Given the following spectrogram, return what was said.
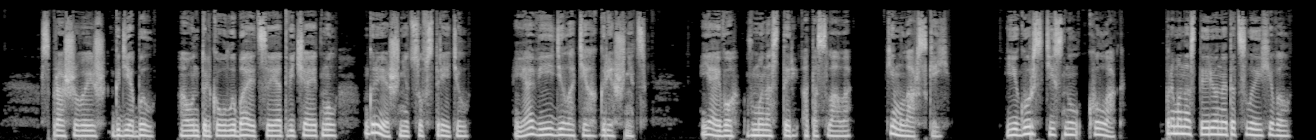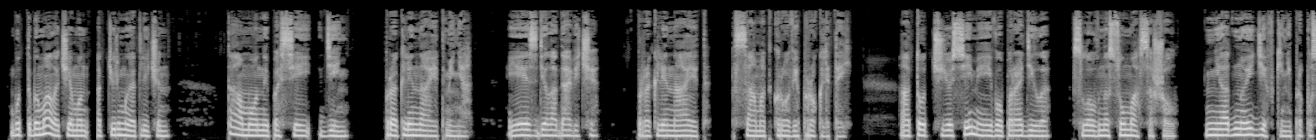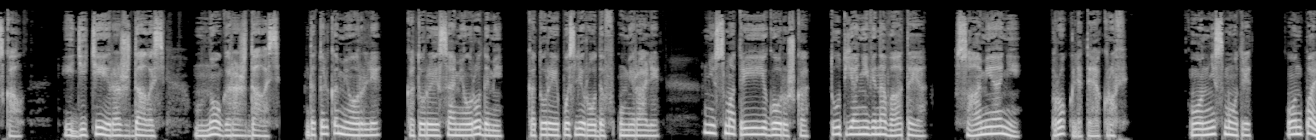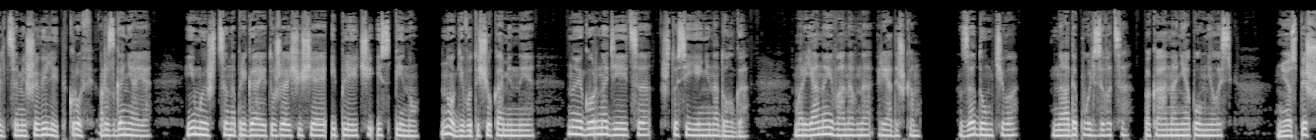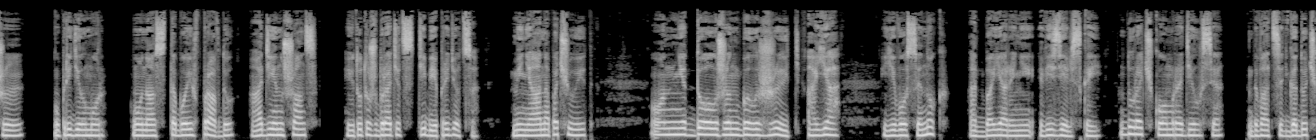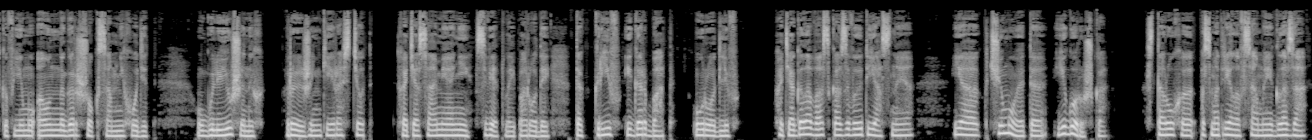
Спрашиваешь, где был, а он только улыбается и отвечает, мол, грешницу встретил. Я видела тех грешниц. Я его в монастырь отослала. Кимларский. Егор стиснул кулак. Про монастырь он этот слыхивал, будто бы мало чем он от тюрьмы отличен. Там он и по сей день проклинает меня. Ездила давеча, проклинает, сам от крови проклятой. А тот, чье семя его породило, словно с ума сошел, ни одной девки не пропускал. И детей рождалось, много рождалось, да только мерли, которые сами уродами, которые после родов умирали. Не смотри, Егорушка, тут я не виноватая. Сами они, проклятая кровь. Он не смотрит, он пальцами шевелит, кровь разгоняя, и мышцы напрягает, уже ощущая и плечи, и спину, ноги вот еще каменные, но Егор надеется, что сие ненадолго. Марьяна Ивановна рядышком. Задумчиво. Надо пользоваться, пока она не опомнилась. «Не спеши», — упредил Мор. «У нас с тобой вправду один шанс, и тут уж, братец, тебе придется. Меня она почует. Он не должен был жить, а я... Его сынок от боярыни Визельской дурачком родился. Двадцать годочков ему, а он на горшок сам не ходит. У Гульюшиных рыженький растет, хотя сами они светлой породы, так крив и горбат, уродлив. Хотя голова, сказывают, ясная. Я к чему это, Егорушка? Старуха посмотрела в самые глаза.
